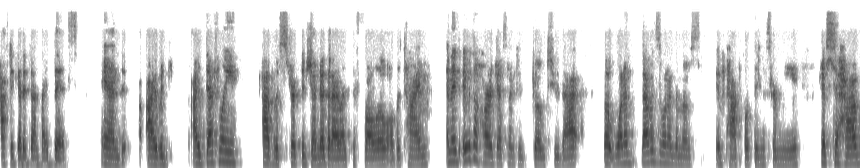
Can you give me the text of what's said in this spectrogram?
have to get it done by this. And I would I definitely have a strict agenda that I like to follow all the time. And it, it was a hard adjustment to go to that. But one of that was one of the most impactful things for me, just to have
